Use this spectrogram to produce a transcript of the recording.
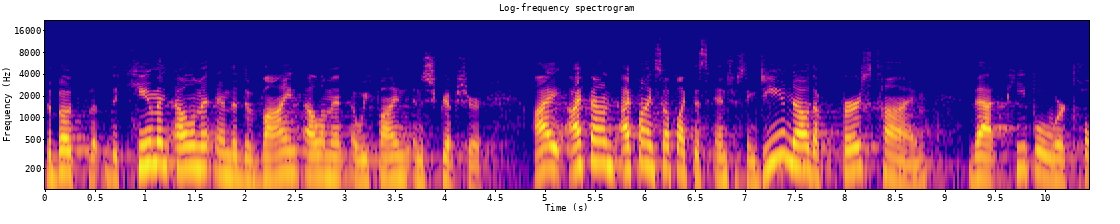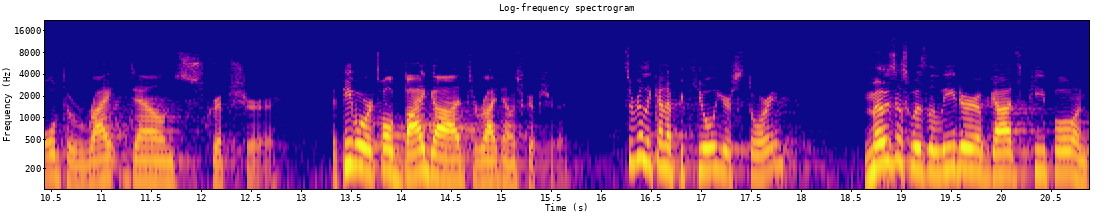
the, both the, the human element and the divine element that we find in Scripture. I, I, found, I find stuff like this interesting. Do you know the first time that people were told to write down Scripture? The people were told by God to write down Scripture. It's a really kind of peculiar story. Moses was the leader of God's people, and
